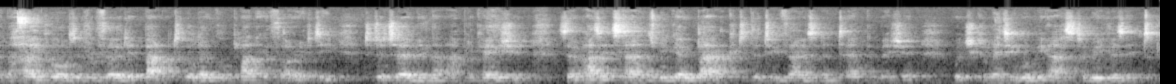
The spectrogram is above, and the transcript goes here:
and the High Court have referred it back to the local planning authority to determine that application. So as it stands, we go back to the 2010 Commission, which committee will be asked to revisit.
